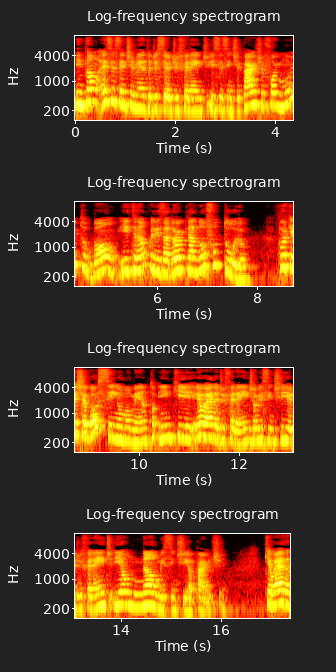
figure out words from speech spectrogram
Então, esse sentimento de ser diferente e se sentir parte foi muito bom e tranquilizador para no futuro. Porque chegou sim um momento em que eu era diferente, eu me sentia diferente e eu não me sentia parte. Que eu era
